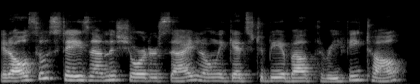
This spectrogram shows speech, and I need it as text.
It also stays on the shorter side. It only gets to be about three feet tall.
